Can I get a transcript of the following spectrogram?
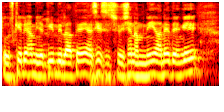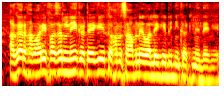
तो उसके लिए हम यकीन दिलाते हैं, ऐसी सिचुएशन हम नहीं आने देंगे। अगर हमारी फ़सल नहीं कटेगी तो हम सामने वाले के भी नहीं कटने देंगे।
